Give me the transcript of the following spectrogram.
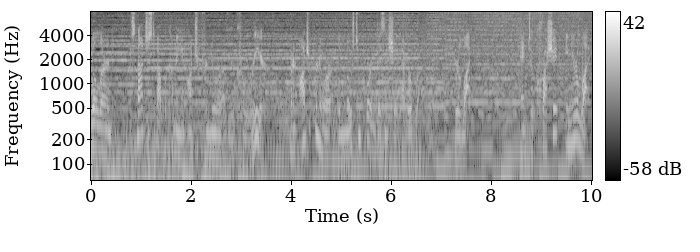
Will learned it's not just about becoming an entrepreneur of your career, but an entrepreneur of the most important business you'll ever run your life. And to crush it in your life,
